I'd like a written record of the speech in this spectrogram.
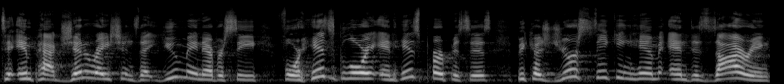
to impact generations that you may never see for His glory and His purposes because you're seeking Him and desiring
